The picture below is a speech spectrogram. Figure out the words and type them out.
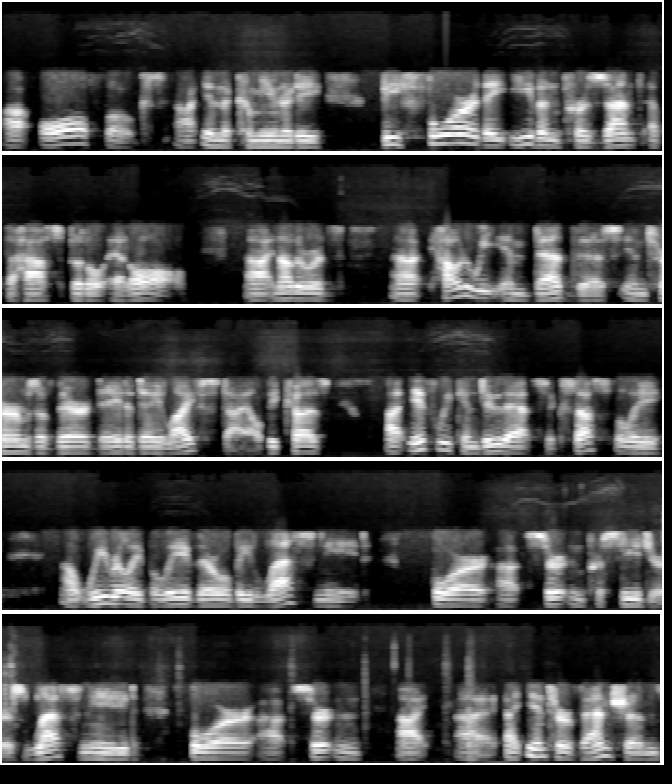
uh, all folks uh, in the community before they even present at the hospital at all? Uh, in other words, how do we embed this in terms of their day to day lifestyle? Because if we can do that successfully, we really believe there will be less need for uh, certain procedures, less need for uh, certain uh, uh, interventions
